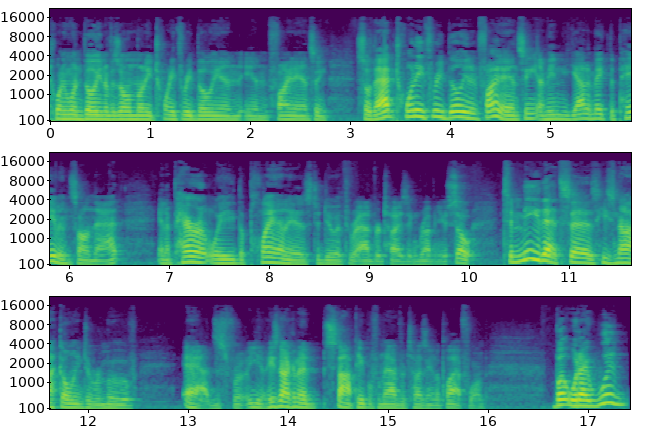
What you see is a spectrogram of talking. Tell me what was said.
21 billion of his own money, 23 billion in financing. So that 23 billion in financing, I mean, you got to make the payments on that. And apparently, the plan is to do it through advertising revenue. So to me, that says he's not going to remove ads from, you know, he's not going to stop people from advertising on the platform. But what I would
